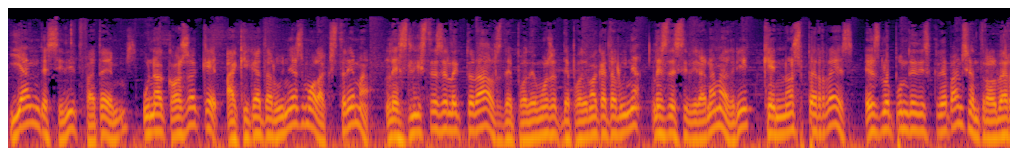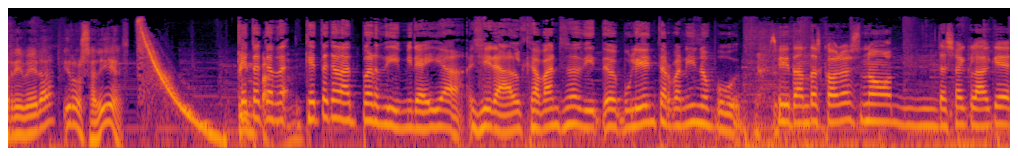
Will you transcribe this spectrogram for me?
i han decidit fa temps una cosa que aquí a Catalunya és molt extrema. Les llistes electorals de Podemos, de Podem a Catalunya les decidiran a Madrid, que no és per res. És el punt de discrepància entre Albert Rivera i Rosa Díez. Què t'ha quedat, què quedat per dir, Mireia Giral, que abans ha dit eh, volia intervenir i no ha pogut? Sí, tantes coses, no deixar clar que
